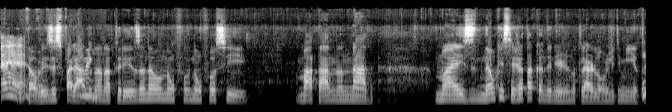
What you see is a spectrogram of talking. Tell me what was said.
É. Talvez espalhado Também. na natureza não, não, não fosse matar nada. Mas não que esteja atacando energia nuclear longe de mim, eu tô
